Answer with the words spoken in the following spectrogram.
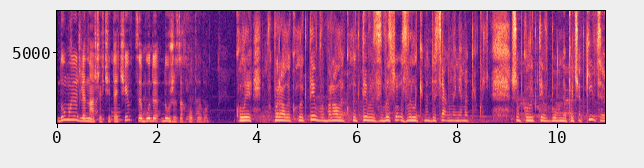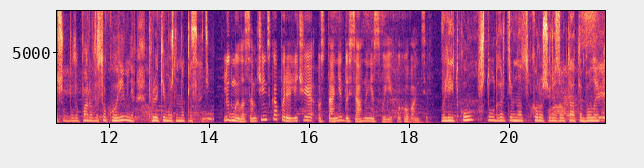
Думаю, для наших читачів це буде дуже захопливо. Коли вибирали колектив, вибирали колективи з висо- з великими досягненнями також, щоб колектив був не початківця, щоб були пари високого рівня, про які можна написати. Людмила Самчинська перелічує останні досягнення своїх вихованців. Влітку в Штутгарті в нас хороші результати були.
